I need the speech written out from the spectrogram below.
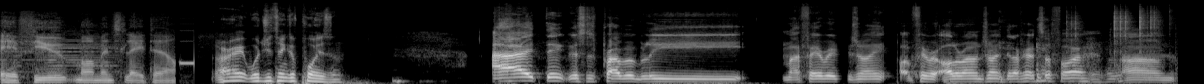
A few moments later. all right. What'd you think of "Poison"? I think this is probably my favorite joint, uh, favorite all around joint that I've heard so far. Mhm. Um,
